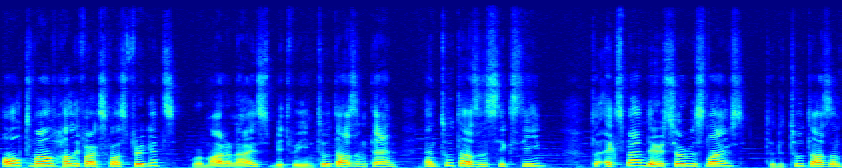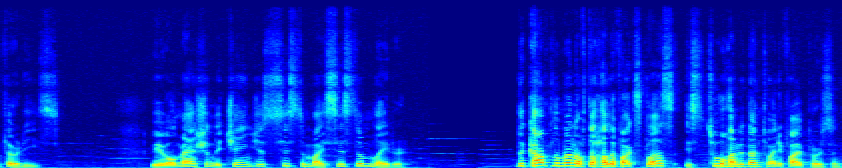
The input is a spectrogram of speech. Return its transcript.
All 12 Halifax-class frigates were modernized between 2010 and 2016 to expand their service lives to the 2030s. We will mention the changes system by system later. The complement of the Halifax class is 225 person.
